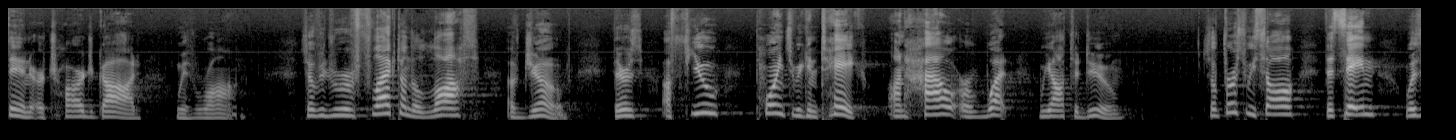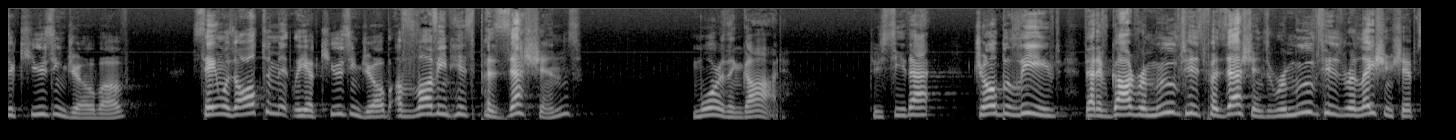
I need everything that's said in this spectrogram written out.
sin or charge God with wrong. So if we reflect on the loss of Job, there's a few points we can take on how or what we ought to do. So first we saw that Satan was accusing Job of. Satan was ultimately accusing Job of loving his possessions more than God. Do you see that? Job believed that if God removed his possessions, removed his relationships,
